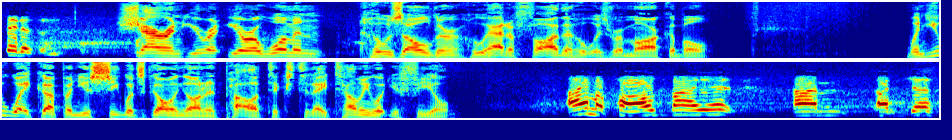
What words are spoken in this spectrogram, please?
citizens. Sharon, you're a, you're a woman who's older, who had a father who was remarkable. When you wake up and you see what's going on in politics today, tell me what you feel. I'm appalled by it. I'm, I'm just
